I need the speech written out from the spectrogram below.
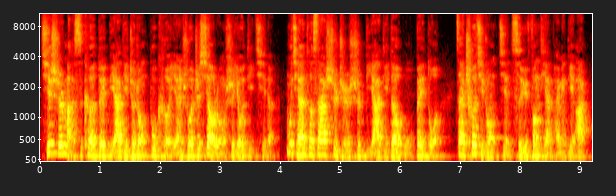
其实，马斯克对比亚迪这种不可言说之笑容是有底气的。目前，特斯拉市值是比亚迪的五倍多，在车企中仅次于丰田，排名第二。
